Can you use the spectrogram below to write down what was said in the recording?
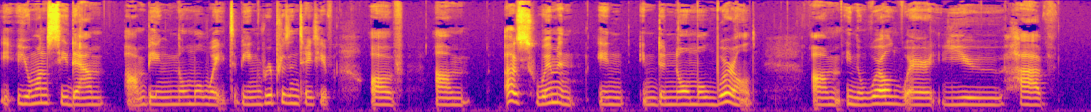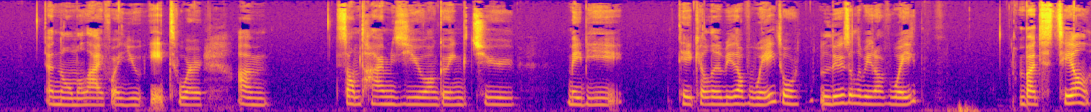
You won't see them um, being normal weight, being representative of um, us women in in the normal world, um, in a world where you have a normal life, where you eat, where um, sometimes you are going to maybe take a little bit of weight or lose a little bit of weight, but still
